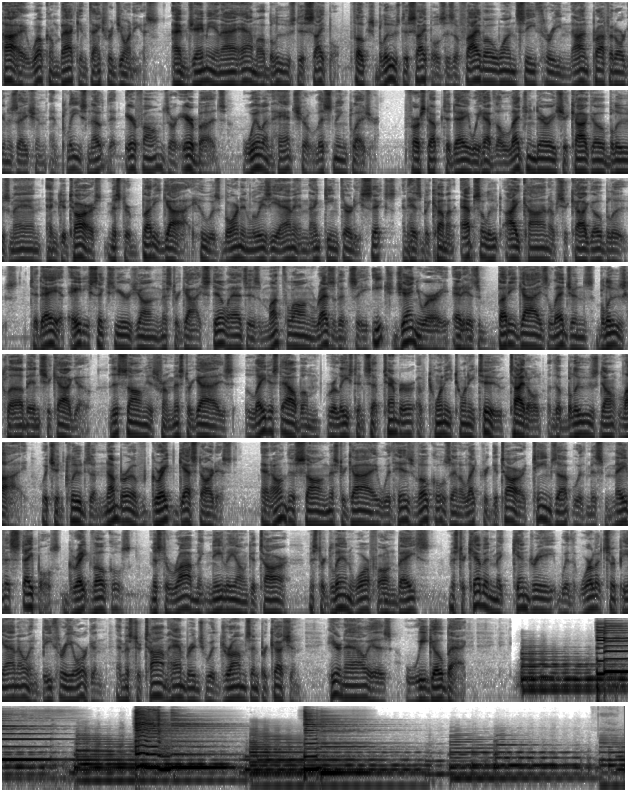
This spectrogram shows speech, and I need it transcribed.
Hi, welcome back and thanks for joining us. I'm Jamie and I am a blues disciple. Folks, Blues Disciples is a 501c3 nonprofit organization, and please note that earphones or earbuds will enhance your listening pleasure. First up today, we have the legendary Chicago blues man and guitarist, Mr. Buddy Guy, who was born in Louisiana in 1936 and has become an absolute icon of Chicago blues. Today, at 86 years young, Mr. Guy still has his month long residency each January at his Buddy Guy's Legends Blues Club in Chicago. This song is from Mr. Guy's latest album released in September of 2022 titled The Blues Don't Lie, which includes a number of great guest artists. And on this song, Mr. Guy, with his vocals and electric guitar, teams up with Miss Mavis Staples, great vocals, Mr. Rob McNelley on guitar, Mr. Glenn Worf on bass, Mr. Kevin McKendree with Wurlitzer piano and B3 organ, and Mr. Tom Hambridge with drums and percussion. Here now is We Go Back.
